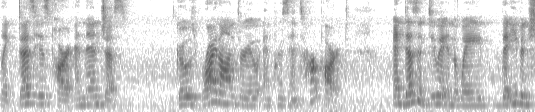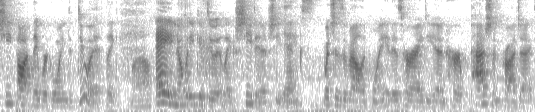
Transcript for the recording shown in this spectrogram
like does his part, and then just goes right on through and presents her part. And doesn't do it in the way that even she thought they were going to do it. Like, Wow. a, nobody could do it like she did, she Yeah. thinks, which is a valid point. It is her idea and her passion project.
